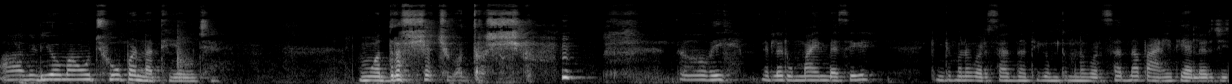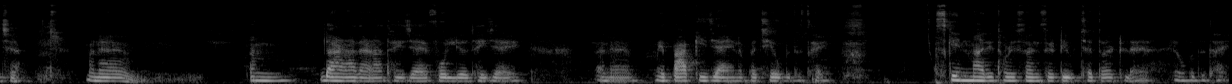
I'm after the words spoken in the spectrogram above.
આ વિડીયોમાં હું છું પણ નથી એવું છે. હું અદૃશ્ય છું અદૃશ્ય તો ભાઈ એટલે રૂમમાં આવીને બેસી ગઈ. કેમ કે મને વરસાદ નથી ગમતો. મને વરસાદના પાણીથી એલર્જી છે. મને આમ દાણા દાણા થઈ જાય ફોલ્યો થઈ જાય અને એ પાકી જાય ને પછી એવું બધું થાય. સ્કિન મારી થોડી સેન્સિટિવ છે તો એટલે એવું બધું થાય.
